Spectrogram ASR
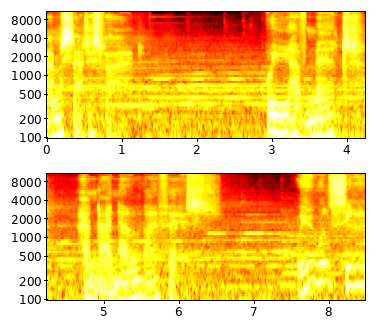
am satisfied. We have met, and I know thy face. We will see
